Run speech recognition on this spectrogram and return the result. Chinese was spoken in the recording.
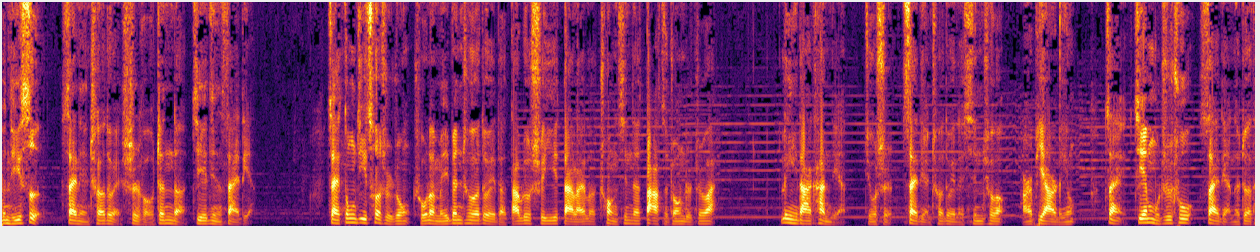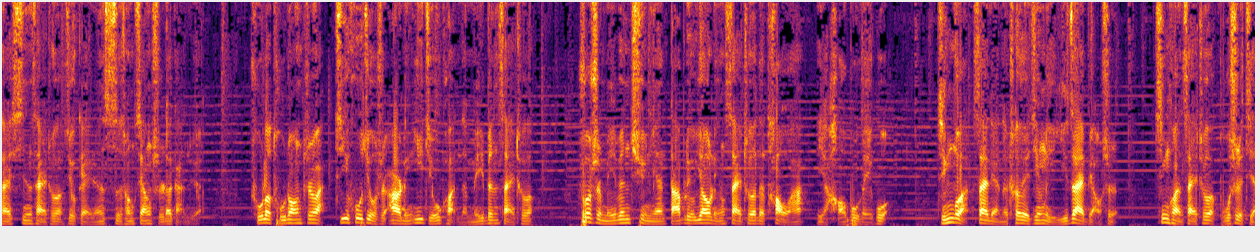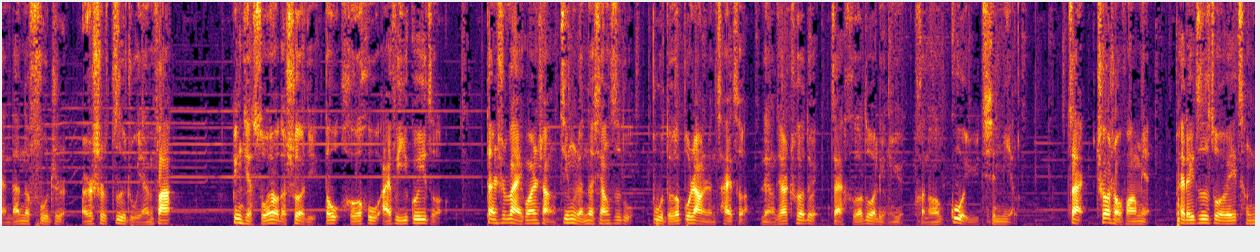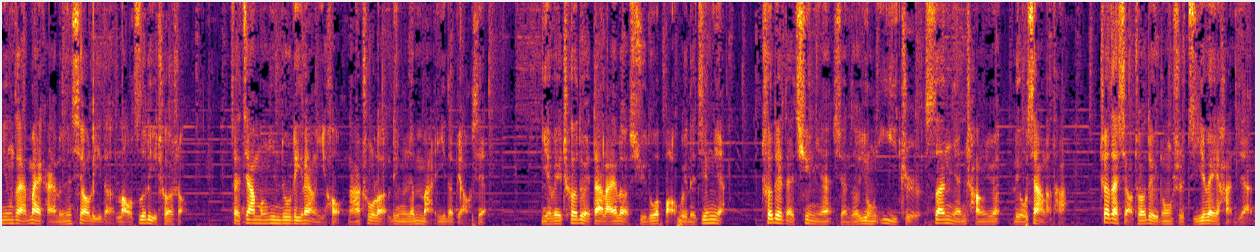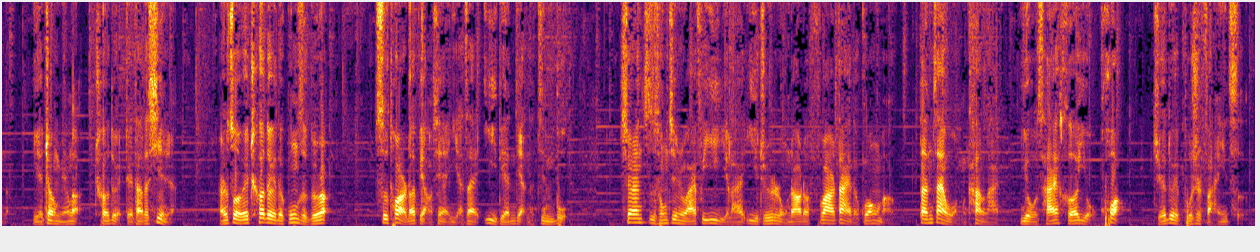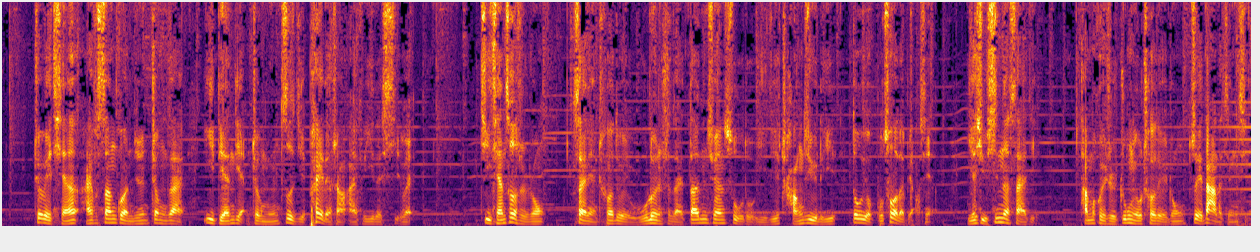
问题四：赛点车队是否真的接近赛点？在冬季测试中，除了梅奔车队的 W 十一带来了创新的大字装置之外，另一大看点就是赛点车队的新车 RP 二零。在揭幕之初，赛点的这台新赛车就给人似曾相识的感觉，除了涂装之外，几乎就是2019款的梅奔赛车。说是梅奔去年 W 幺零赛车的套娃也毫不为过。尽管赛点的车队经理一再表示，新款赛车不是简单的复制，而是自主研发，并且所有的设计都合乎 F1 规则，但是外观上惊人的相似度不得不让人猜测，两家车队在合作领域可能过于亲密了。在车手方面，佩雷兹作为曾经在迈凯伦效力的老资历车手。在加盟印度力量以后，拿出了令人满意的表现，也为车队带来了许多宝贵的经验。车队在去年选择用一纸三年长约留下了他，这在小车队中是极为罕见的，也证明了车队对他的信任。而作为车队的公子哥，斯托尔的表现也在一点点的进步。虽然自从进入 F1 以来一直笼罩着富二代的光芒，但在我们看来，有才和有矿绝对不是反义词。这位前 F3 冠军正在一点点证明自己配得上 F1 的席位。季前测试中，赛点车队无论是在单圈速度以及长距离都有不错的表现。也许新的赛季，他们会是中游车队中最大的惊喜。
